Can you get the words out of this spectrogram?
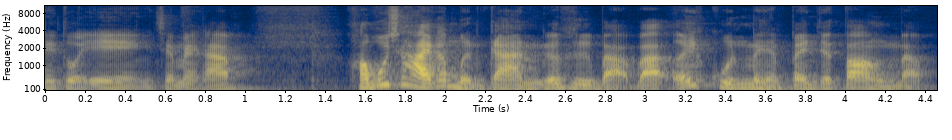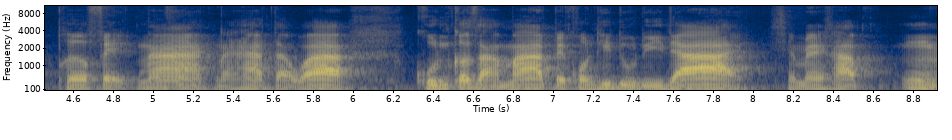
ในตัวเองใช่ไหมครับ ของผู้ชายก็เหมือนกันก็คือแบบว่าเอ้ยคุณไม่จำเป็นจะต้องแบบเพอร์เฟกมากนะฮะแต่ว่าคุณก็สามารถเป็นคนที่ดูดีได้ใช่ไหมครับอืม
